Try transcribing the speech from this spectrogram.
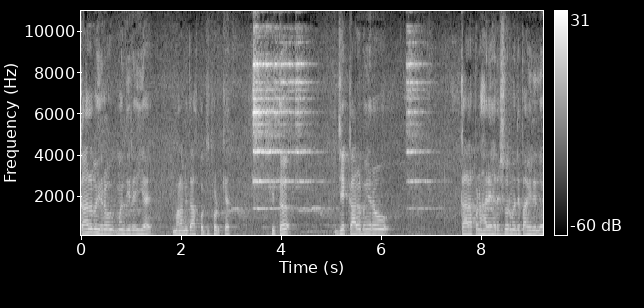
कालभैरव मंदिरही आहे. मला मी दाखवतो थोडक्यात. इथं जे कालभैरव काल आपण हरिहरेश्वरमध्ये पाहिलेलं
